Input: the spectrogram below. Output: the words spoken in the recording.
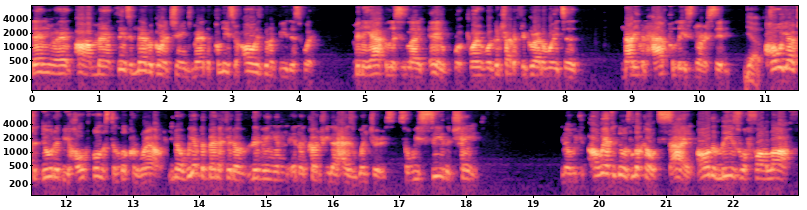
then you went, oh man, things are never going to change, man. The police are always going to be this way. Minneapolis is like, hey, we're, we're, we're going to try to figure out a way to not even have police in our city. Yeah. All you have to do to be hopeful is to look around. You know, we have the benefit of living in, in a country that has winters, so we see the change. You know, we can, all we have to do is look outside. All the leaves will fall off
